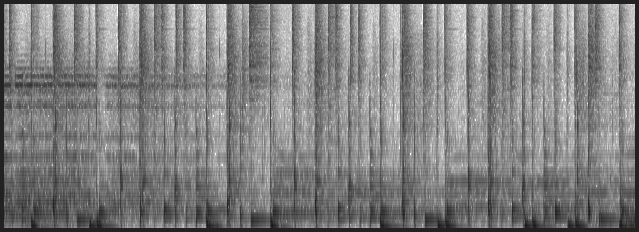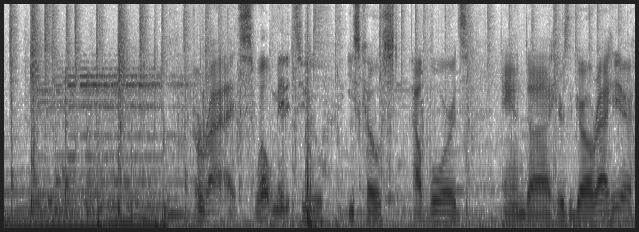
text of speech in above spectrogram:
well, we made it to East Coast Outboards, and uh, here's the girl right here.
